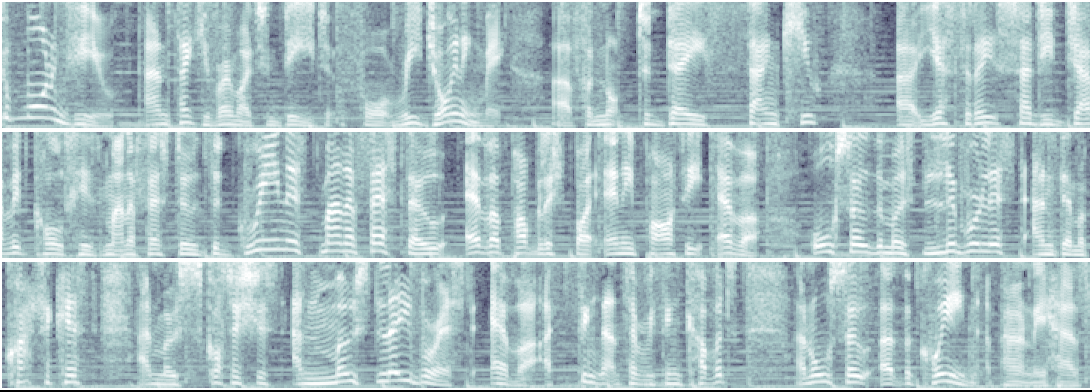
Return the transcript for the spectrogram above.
Good morning to you, and thank you very much indeed for rejoining me uh, for Not Today. Thank you. Uh, yesterday, Sajid Javid called his manifesto the greenest manifesto ever published by any party ever. Also, the most liberalist and democraticist, and most Scottishist and most Labourist ever. I think that's everything covered. And also, uh, the Queen apparently has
